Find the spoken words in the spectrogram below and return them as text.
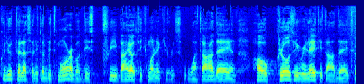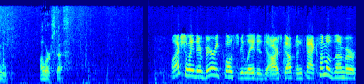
Could you tell us a little bit more about these prebiotic molecules? What are they and how closely related are they to our stuff? Well, actually, they're very closely related to our stuff. In fact, some of them are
